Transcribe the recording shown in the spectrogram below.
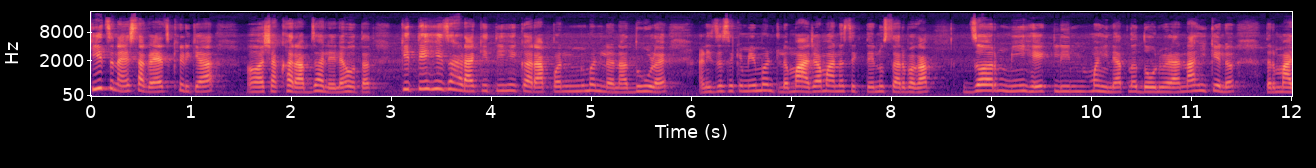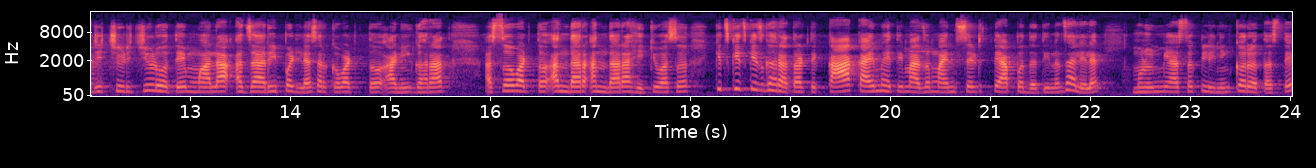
हीच नाही सगळ्याच खिडक्या अशा खराब झालेल्या होतात. कितीही झाडा कितीही करा पण मी म्हटलं ना धूळ आहे. आणि जसं की मी म्हटलं माझ्या मानसिकतेनुसार बघा जर मी हे क्लीन महिन्यातनं दोन वेळा नाही केलं तर माझी चिडचिड होते मला आजारी पडल्यासारखं वाटतं आणि घरात असं वाटतं अंधार अंधार आहे किंवा असं किचकिचकिच घरात वाटते का काय माहिती माझं माइंडसेट त्या पद्धतीनं झालेलं आहे. म्हणून मी असं क्लिनिंग करत असते.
